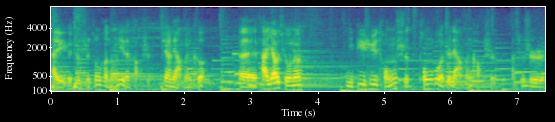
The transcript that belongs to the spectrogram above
还有一个就是综合能力的考试，这样两门课。呃，它要求呢。你必须同时通过这两门考试啊，就是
